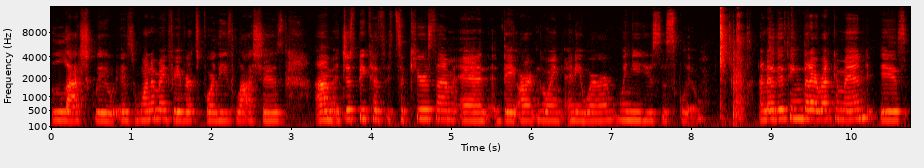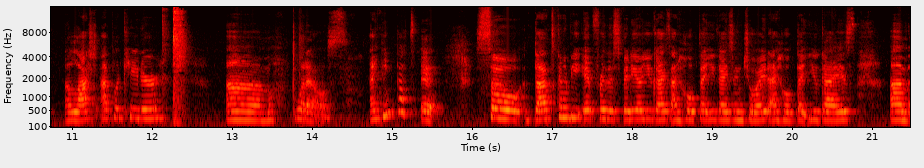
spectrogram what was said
Lash Glue is one of my favorites for these lashes um, just because it secures them and they aren't going anywhere when you use this glue. Another thing that I recommend is a lash applicator. Um, what else? I think that's it. So that's going to be it for this video, you guys. I hope that you guys enjoyed. I hope that you guys um,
